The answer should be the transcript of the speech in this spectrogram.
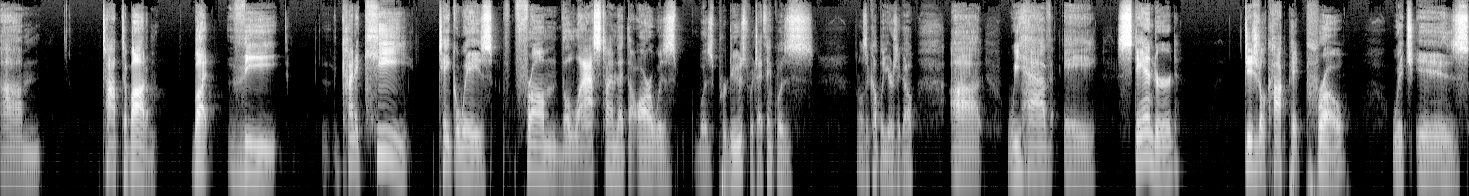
um, top to bottom but the kind of key takeaways from the last time that the R was was produced, which I think was was a couple years ago, uh, we have a standard digital cockpit pro, which is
